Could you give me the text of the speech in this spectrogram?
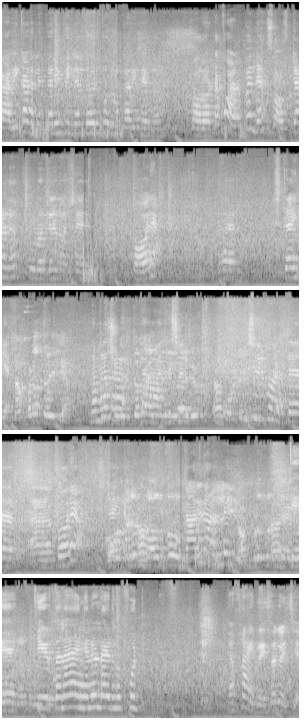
കറി കടലക്കറിയും പിന്നെന്തോ ഒരു കുറുമക്കറി ഉണ്ടായിരുന്നു. പൊറോട്ട കുഴപ്പമില്ല. സോഫ്റ്റ് ആണ് ചൂടൊക്കെയാണ് പക്ഷെ പോരാ. അത്ര ഇഷ്ടായില്ല. നമ്മുടെ തൃശ്ശൂർ തൃശ്ശൂർ പോലത്തെ പോരാ. കറി നല്ല എരിവ്. നമ്മളിപ്പോ കീർത്തന എങ്ങനെ ഉണ്ടായിരുന്നു ഫുഡ് ഞാൻ ഫ്രൈഡ് റൈസാണ് കഴിച്ചേ.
